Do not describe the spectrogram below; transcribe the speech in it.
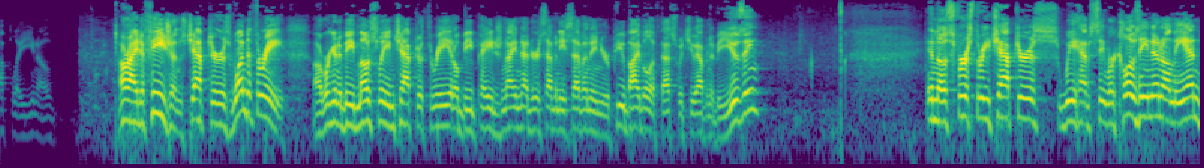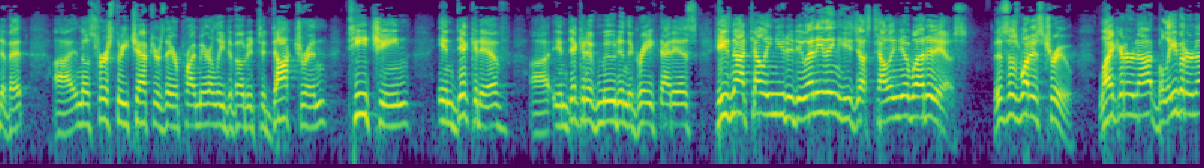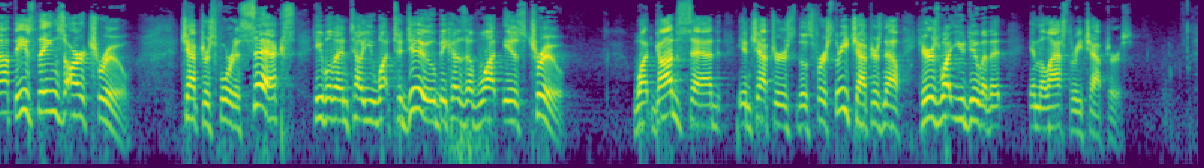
roughly, you know. All right, Ephesians chapters 1 to 3. Uh, we're going to be mostly in chapter 3. It'll be page 977 in your Pew Bible if that's what you happen to be using. In those first three chapters, we have seen, we're closing in on the end of it. Uh, in those first three chapters, they are primarily devoted to doctrine, teaching, indicative, uh, indicative mood in the Greek. That is, he's not telling you to do anything, he's just telling you what it is. This is what is true. Like it or not, believe it or not, these things are true. Chapters 4 to 6, he will then tell you what to do because of what is true. What God said in chapters, those first three chapters, now here's what you do with it in the last three chapters.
